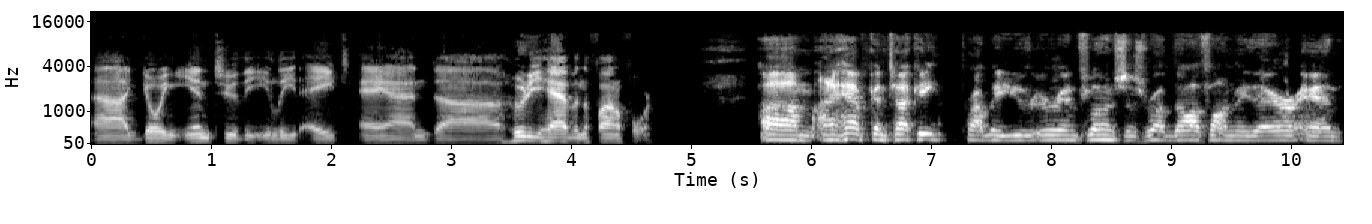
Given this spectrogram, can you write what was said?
uh, going into the Elite Eight. And uh, who do you have in the Final Four? Um, I have Kentucky. Probably your influence has rubbed off on me there, and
